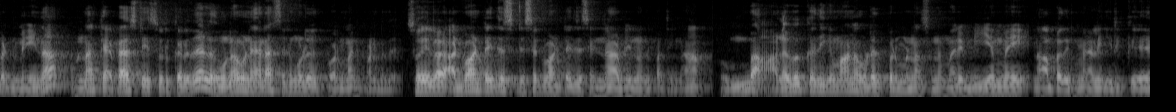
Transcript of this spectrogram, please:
பட் மெயினாக ஒன்றா கெப்பாசிட்டி சுருக்கிறது அல்லது உணவு நேராக சிறுங்குடலுக்கு போகிற மாதிரி பண்ணுறது ஸோ இதில் அட்வான்டேஜஸ் டிஸ்அட்வான்டேஜஸ் என்ன அப்படின்னு வந்து பார்த்தீங்கன்னா ரொம்ப அளவுக்கு அதிகமான உடல் பருமன் நான் சொன்ன மாதிரி பிஎம்ஐ நாற்பதுக்கு மேலே இருக்குது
